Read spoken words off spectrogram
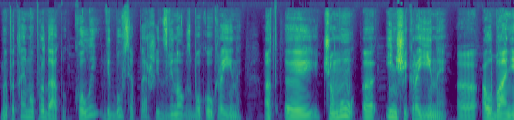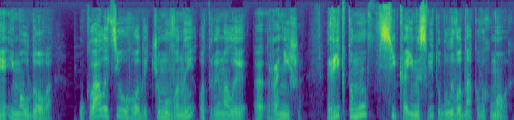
Ми питаємо про дату, коли відбувся перший дзвінок з боку України. От е, чому е, інші країни, е, Албанія і Молдова, уклали ці угоди? Чому вони отримали раніше? Рік тому всі країни світу були в однакових умовах.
